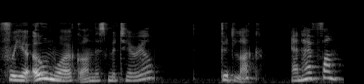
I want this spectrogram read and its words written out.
for your own work on this material, good luck and have fun!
